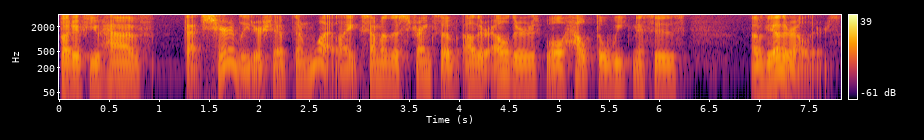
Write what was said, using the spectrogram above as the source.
But if you have that shared leadership, then what? Like some of the strengths of other elders will help the weaknesses of the other elders.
